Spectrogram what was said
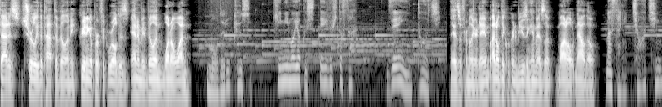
that is surely the path to villainy. Creating a perfect world is anime villain 101. モデルケース君もよく知っている人さ全員当時 That is a familiar name. I don't think we're going to be using him as a model now, though. まさに超人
